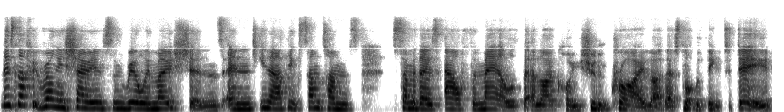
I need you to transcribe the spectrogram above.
there's nothing wrong in showing some real emotions. And, you know, I think sometimes some of those alpha males that are like, oh, you shouldn't cry, like that's not the thing to do.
